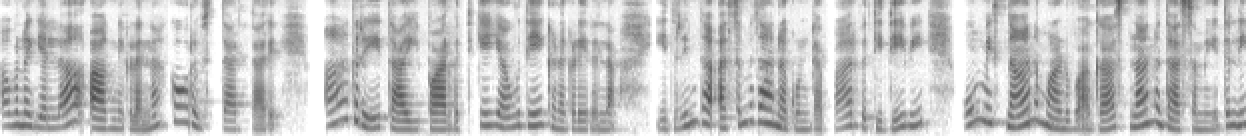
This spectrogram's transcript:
ಅವನ ಎಲ್ಲ ಆಜ್ಞೆಗಳನ್ನು ಗೌರವಿಸ್ತಾ ಇರ್ತಾರೆ. ಆದರೆ ತಾಯಿ ಪಾರ್ವತಿಗೆ ಯಾವುದೇ ಗಣಗಳಿರಲ್ಲ. ಇದರಿಂದ ಅಸಮಾಧಾನಗೊಂಡ ಪಾರ್ವತಿ ದೇವಿ ಒಮ್ಮೆ ಸ್ನಾನ ಮಾಡುವಾಗ ಸ್ನಾನದ ಸಮಯದಲ್ಲಿ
